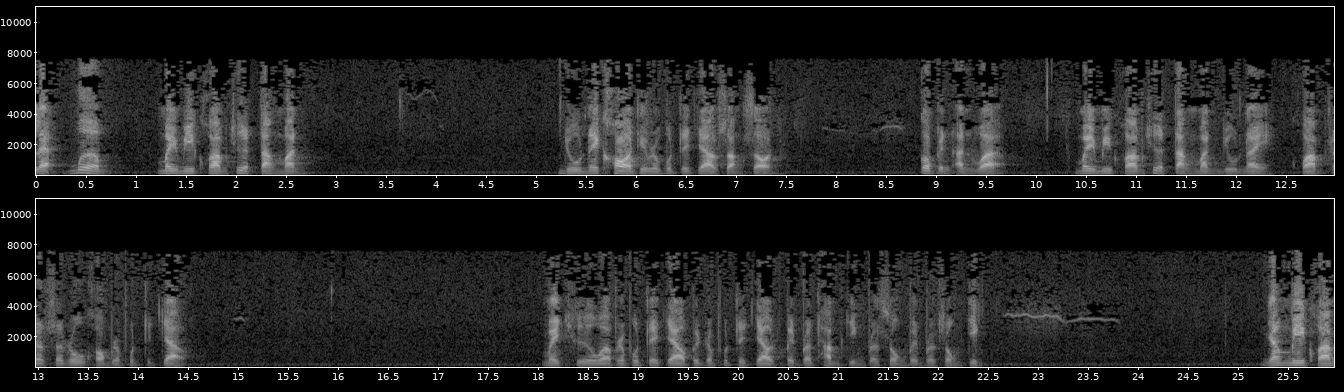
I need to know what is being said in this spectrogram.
และเมื่อไม่มีความเชื่อตั้งมั่น อยู่ในข้อที่พระพุทธเจ้าสั่งสอน ก็เป็นอันว่าไม่มีความเชื่อตั้งมั่นอยู่ในความตรัสรู้ของพระพุทธเจ้า ไม่เชื่อว่าพระพุทธเจ้าเป็นพระพุทธเจ้าเป็นพระธรรมจริงประสงค์เป็นประสงค์จริง ยังมีความ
